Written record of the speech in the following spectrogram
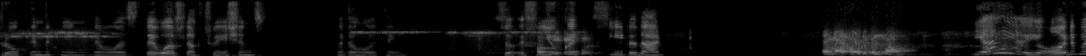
broke in between. There was there were fluctuations with the whole thing. So if okay. you could see to that. Am I audible now? Yeah, yeah, you're audible.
